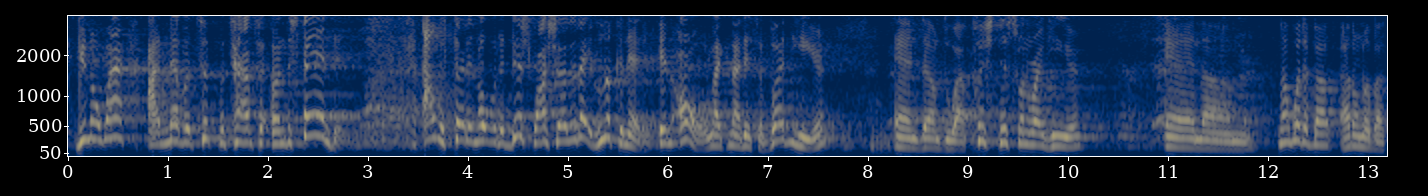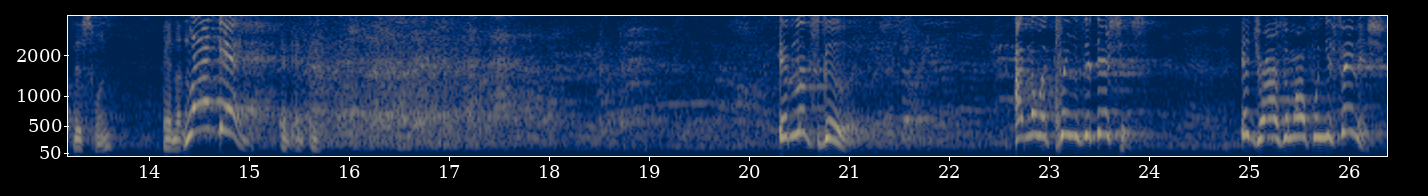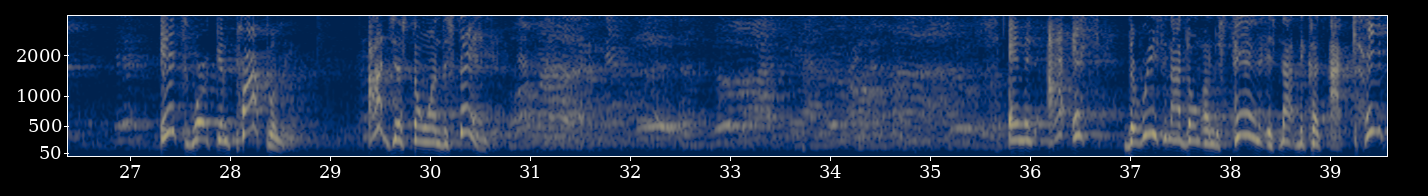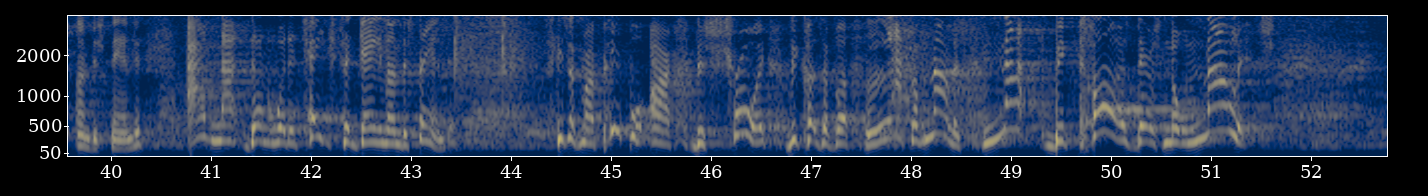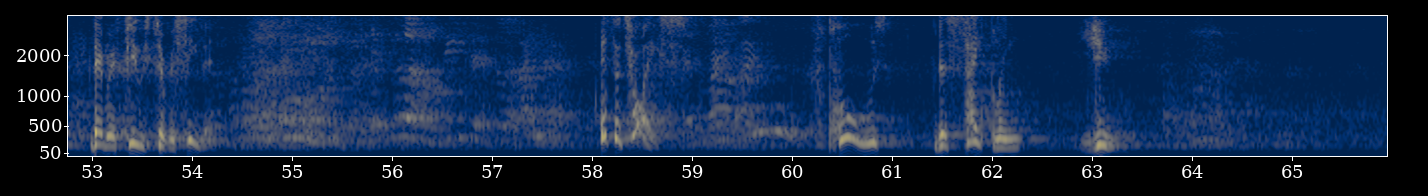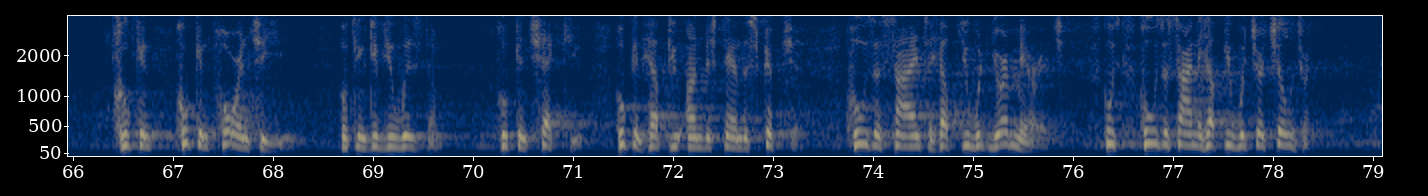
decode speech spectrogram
You know why? I never took the time to understand it. I was studying over the dishwasher the other day, looking at it in all. Like, now there's a button here, and um, do I push this one right here? And um, now, what about, I don't know about this one. And uh, London! And, and, and. it looks good. I know it cleans the dishes, it dries them off when you finish. It's working properly. I just don't understand it. And it's, I, it's, the reason I don't understand it is not because I can't understand it. I've not done what it takes to gain understanding. He says, My people are destroyed because of a lack of knowledge, not because there's no knowledge. They refuse to receive it. It's a choice. Who's discipling you? Who can, who can pour into you? Who can give you wisdom? Who can check you? Who can help you understand the scripture? Who's assigned to help you with your marriage? Who's, who's assigned to help you with your children?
